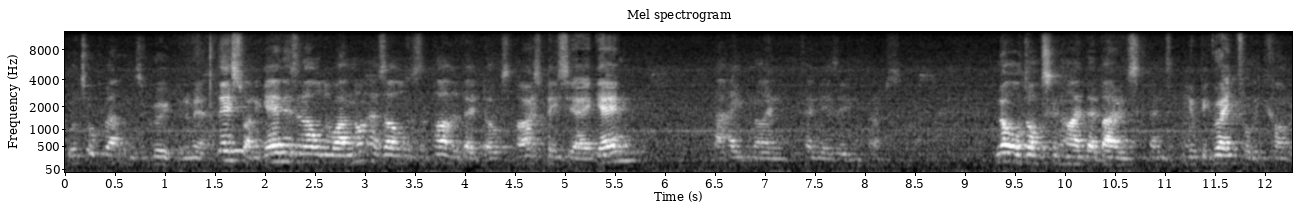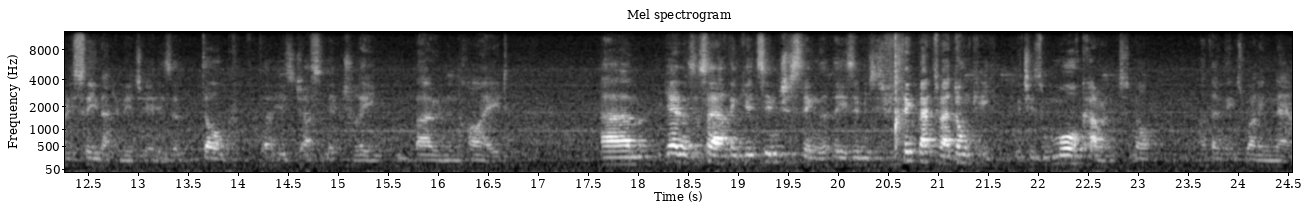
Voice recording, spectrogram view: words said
We'll talk about them as a group in a minute. This one again is an older one, not as old as the of Dead Dogs, RSPCA again, about 8, 9, 10 years even perhaps. Not all dogs can hide their bones, and you'll be grateful that you can't really see that image. It is a dog that is just literally bone and hide. Um, again, as I say, I think it's interesting that these images, if you think back to our donkey, which is more current, not, I don't think it's running now,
